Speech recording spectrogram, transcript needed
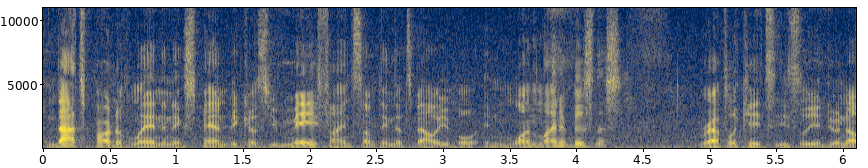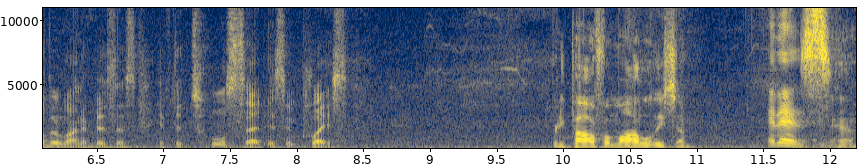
And that's part of land and expand because you may find something that's valuable in one line of business, replicates easily into another line of business if the tool set is in place. Pretty powerful model, Lisa. It is. Yeah.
